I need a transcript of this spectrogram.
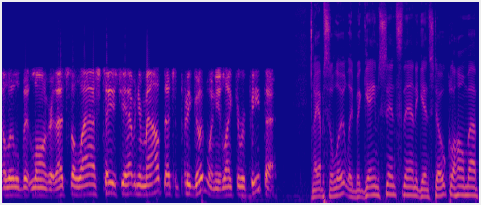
a little bit longer. That's the last taste you have in your mouth. That's a pretty good one. You'd like to repeat that. Absolutely. But games since then against Oklahoma,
